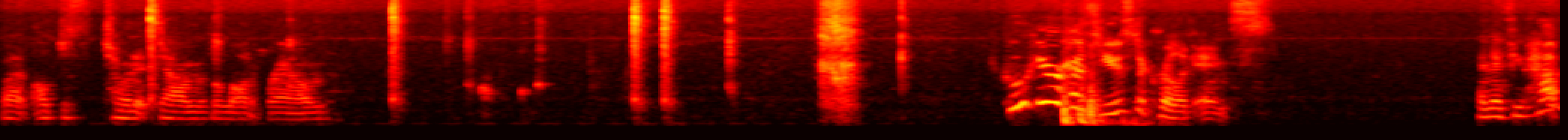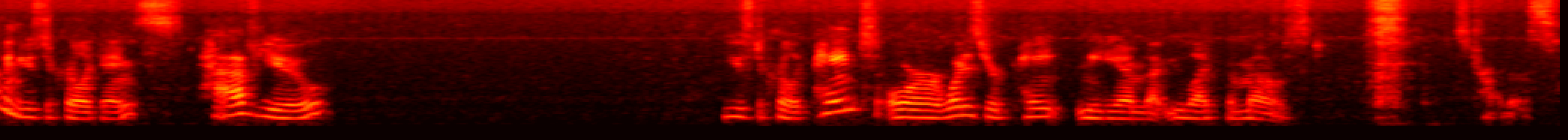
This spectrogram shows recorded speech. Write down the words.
but I'll just tone it down with a lot of brown. Who here has used acrylic inks? And if you haven't used acrylic inks, have you used acrylic paint or what is your paint medium that you like the most? Let's try this.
